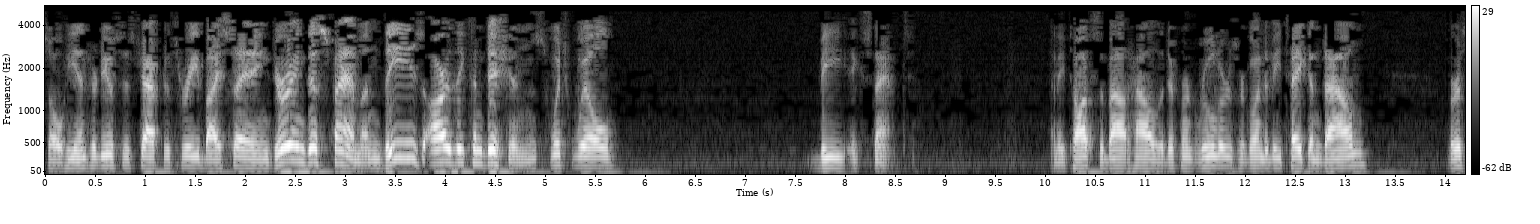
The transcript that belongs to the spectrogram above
So he introduces chapter 3 by saying, during this famine, these are the conditions which will be extant. And he talks about how the different rulers are going to be taken down. Verse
